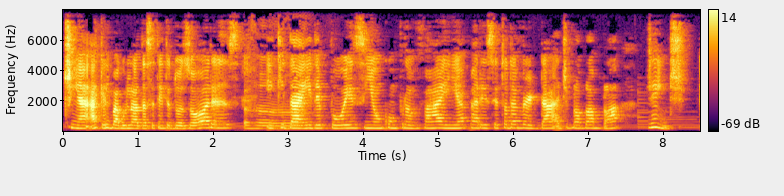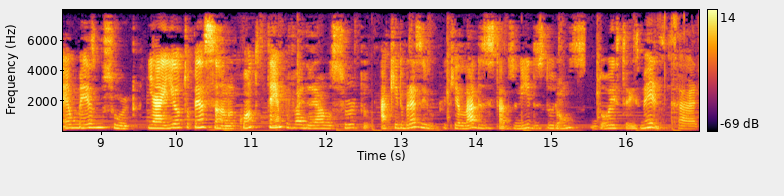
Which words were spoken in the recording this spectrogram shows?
tinha aquele bagulho lá das 72 horas, Aham. e que daí depois iam comprovar e ia aparecer toda a verdade, blá blá blá. Gente, é o mesmo surto. E aí eu tô pensando, quanto tempo vai durar o surto aqui do Brasil? Porque lá dos Estados Unidos durou uns dois, três meses. Cara.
